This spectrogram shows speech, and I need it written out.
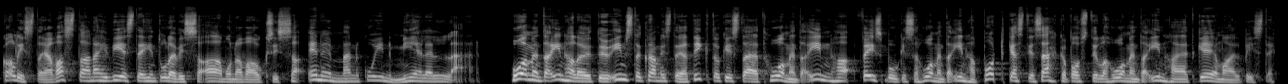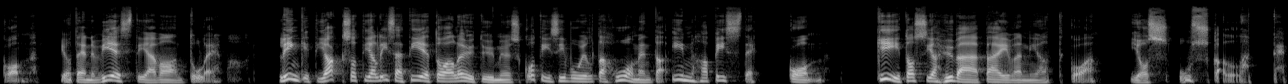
Kalistaja vastaa näihin viesteihin tulevissa aamunavauksissa enemmän kuin mielellään. Huomenta Inha löytyy Instagramista ja TikTokista, että huomenta Inha, Facebookissa huomenta Inha podcast ja sähköpostilla huomenta Inha at gmail.com, joten viestiä vaan tulemaan. Linkit, jaksot ja lisätietoa löytyy myös kotisivuilta huomentainha.com. Kiitos ja hyvää päivän jatkoa, jos uskallatte.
